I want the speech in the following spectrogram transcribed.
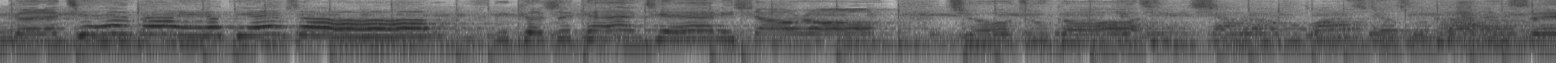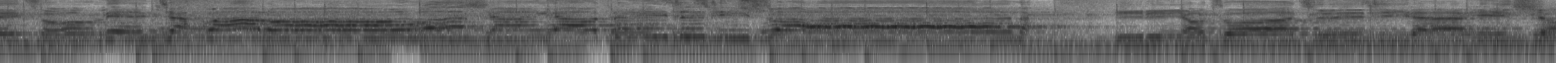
个人节拍要点中，可是看见你笑容就足够，看见你笑容我就足够，汗水从脸颊滑落，我想要对自己说，一定要做自己的英雄。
